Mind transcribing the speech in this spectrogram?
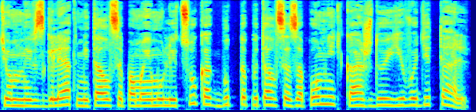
Темный взгляд метался по моему лицу, как будто пытался запомнить каждую его деталь.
